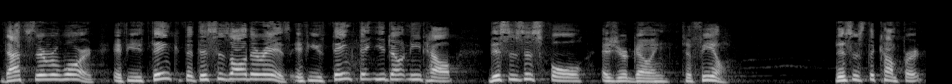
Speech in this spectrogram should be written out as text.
That's their reward. If you think that this is all there is, if you think that you don't need help, this is as full as you're going to feel. This is the comfort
